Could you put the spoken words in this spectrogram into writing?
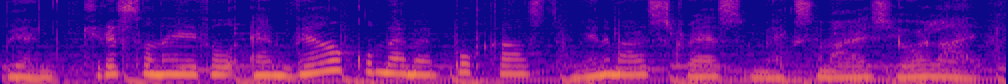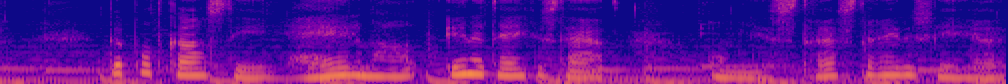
ben Christel Nevel en welkom bij mijn podcast Minimize Stress, Maximize Your Life. De podcast die helemaal in het teken staat om je stress te reduceren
